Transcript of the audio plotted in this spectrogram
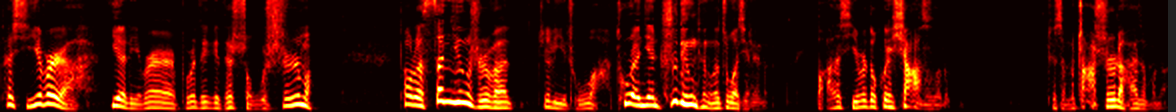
他媳妇儿啊，夜里边不是得给他守尸吗？到了三更时分，这李厨啊，突然间直挺挺的坐起来了，把他媳妇儿都快吓死了。这怎么诈尸了还是怎么的？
